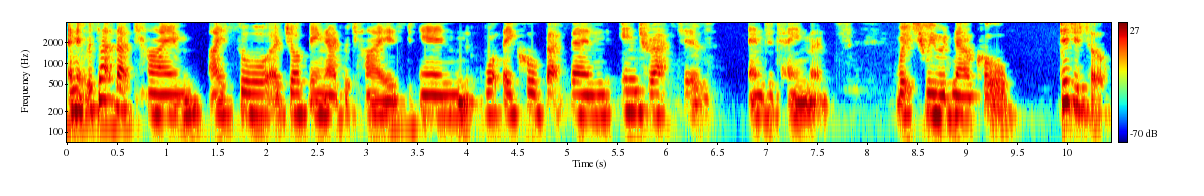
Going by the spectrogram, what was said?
And it was at that time I saw a job being advertised in what they called back then interactive entertainment, which we would now call digital.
